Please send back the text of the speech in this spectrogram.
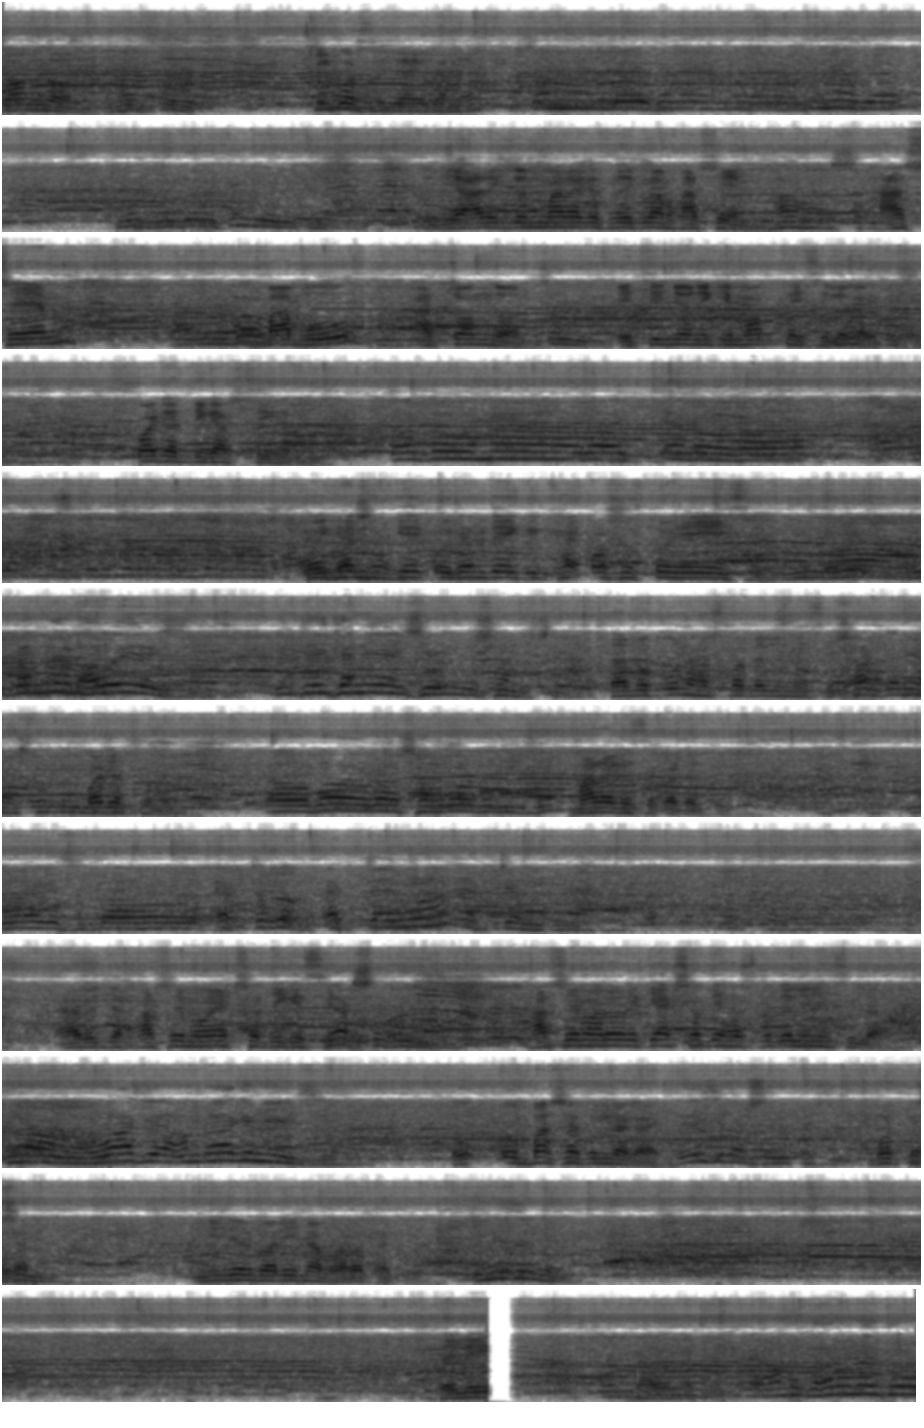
চন্দন। কি করছে যায় ওখানে যে আরেকজন মারা গেছে, দেখলাম হাসেম। হাসেম, বাবু আর চন্দন। এই তিনজনে কি মদ খাইছিল কয়টার দিকে আসছে এখানে? ওইখান থেকে ওইখান থেকে অসুস্থ হয়ে গেছে? ভালোই আছে কিন্তু এখানে সেই সমস্যা তারপর কোন হাসপাতালে নিয়েছে সরকারি হাসপাতাল। কয়টার সময়? তাও বারোটা সাড়ে বারোটা দিচ্ছে মারা গেছে কয়টার দিকে মারা গেছে তাও একটা তো একটাই না একটা মতো আর ওই যে হাসেমও একসাথে গেছিল? একসাথে দিচ্ছে হাসেম আর কি একসাথে হাসপাতালে নিয়েছিল? না না ও আগে আমরা আগে নিয়েছি। ও ও বাসা কোন জায়গায়? এই যে বাসা। নিজের বাড়ি না ভাড়া থাকে? নিজের বাড়ি। তাহলে ধারণায় তো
